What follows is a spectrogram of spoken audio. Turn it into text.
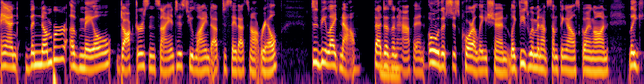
And the number of male doctors and scientists who lined up to say that's not real, to be like, no, that doesn't mm-hmm. happen. Oh, that's just correlation. Like these women have something else going on. Like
